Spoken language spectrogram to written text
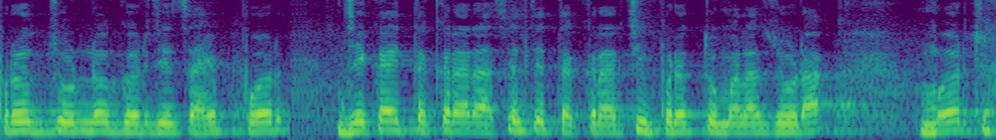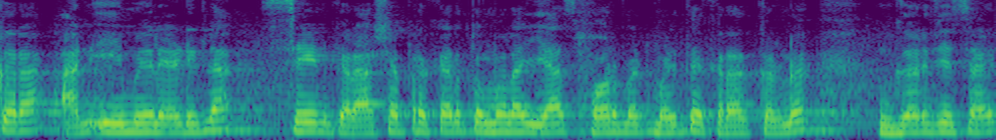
प्रत जोडणं गरजेचं आहे. पर जे काही तक्रार असेल ते तक्रारची प्रत तुम्हाला जोडा मर्ज करा आणि ईमेल आय डीला सेंड करा. अशा प्रकारे तुम्हाला याच फॉर्मॅटमध्ये तक्रार करणं गरजेचं आहे.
